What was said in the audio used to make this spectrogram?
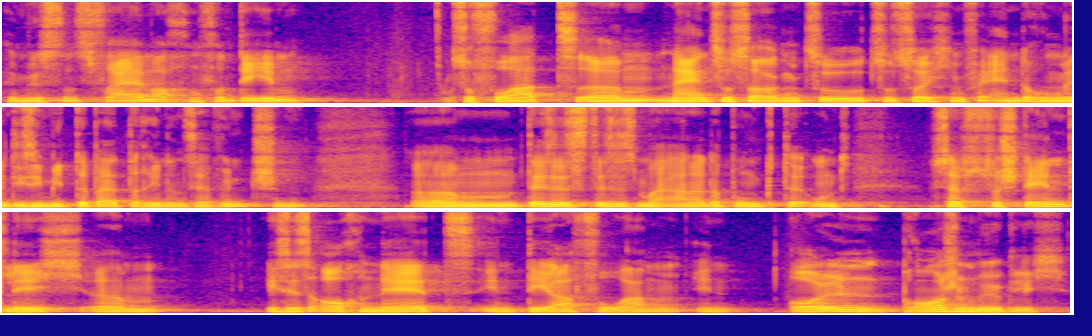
wir müssen uns freimachen von dem, sofort ähm, Nein zu sagen zu, zu solchen Veränderungen, die sich Mitarbeiterinnen sehr wünschen. Ähm, das, ist, das ist mal einer der Punkte. Und selbstverständlich ähm, ist es auch nicht in der Form in allen Branchen möglich.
